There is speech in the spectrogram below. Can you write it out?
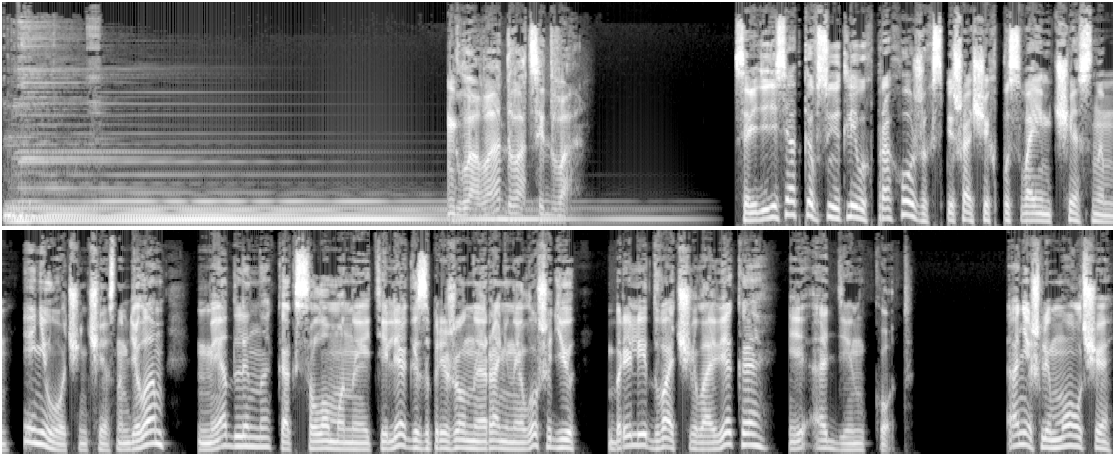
Глава 22 Среди десятков суетливых прохожих, спешащих по своим честным и не очень честным делам, медленно, как сломанная телега, запряженная раненой лошадью, брели два человека и один кот. Они шли молча,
